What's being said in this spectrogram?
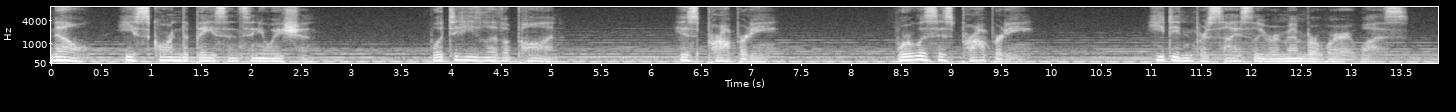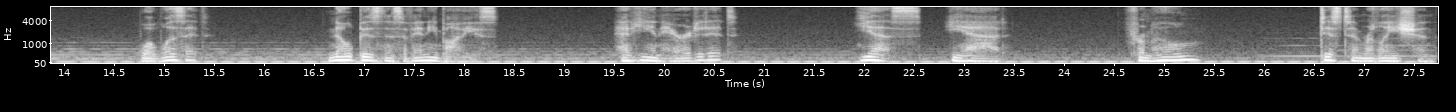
No, he scorned the base insinuation. What did he live upon? His property. Where was his property? He didn't precisely remember where it was. What was it? No business of anybody's. Had he inherited it? Yes, he had. From whom? Distant relation.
